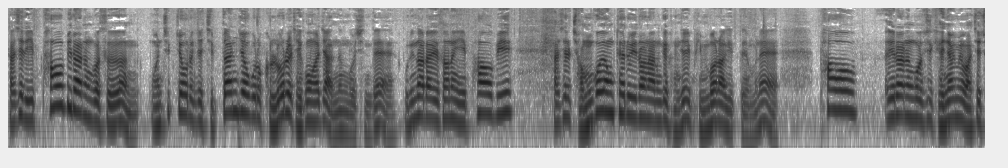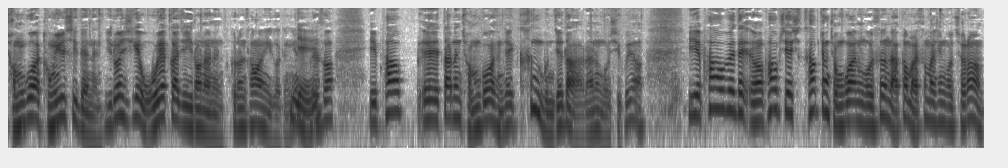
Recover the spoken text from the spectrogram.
사실 이 파업이라는 것은 원칙적으로 이제 집단적으로 근로를 제공하지 않는 것인데 우리나라에서는 이 파업이 사실 점거 형태로 일어나는 게 굉장히 빈번하기 때문에 파업 이라는 것이 개념이 마치 점거와 동일시되는 이런 식의 오해까지 일어나는 그런 상황이거든요. 네. 그래서 이 파업에 따른 점거가 굉장히 큰 문제다라는 것이고요. 이게 파업에 대, 어, 파업 시에 사업장 점거하는 것은 아까 말씀하신 것처럼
